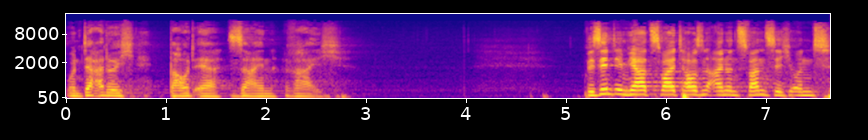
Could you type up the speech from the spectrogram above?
und dadurch baut er sein Reich. Wir sind im Jahr 2021 und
